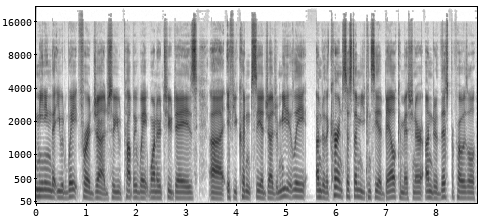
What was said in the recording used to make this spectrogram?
meaning that you would wait for a judge. So you would probably wait one or two days uh, if you couldn't see a judge immediately. Under the current system, you can see a bail commissioner. Under this proposal,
